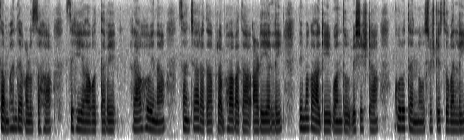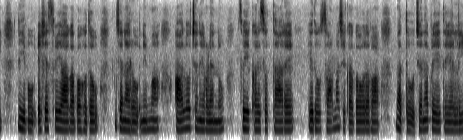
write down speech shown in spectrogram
ಸಂಬಂಧಗಳು ಸಹ ಸಿಹಿಯಾಗುತ್ತವೆ. ರಾಹುವಿನ ಸಂಚಾರದ ಪ್ರಭಾವದ ಅಡಿಯಲ್ಲಿ ನಿಮಗಾಗಿ ಒಂದು ವಿಶಿಷ್ಟ ಗುರುತನ್ನು ಸೃಷ್ಟಿಸುವಲ್ಲಿ ನೀವು ಯಶಸ್ವಿಯಾಗಬಹುದು. ಜನರು ನಿಮ್ಮ ಆಲೋಚನೆಗಳನ್ನು ಸ್ವೀಕರಿಸುತ್ತಾರೆ. ಇದು ಸಾಮಾಜಿಕ ಗೌರವ ಮತ್ತು ಜನಪ್ರಿಯತೆಯಲ್ಲಿ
